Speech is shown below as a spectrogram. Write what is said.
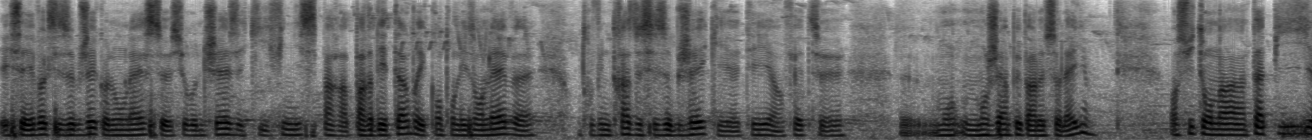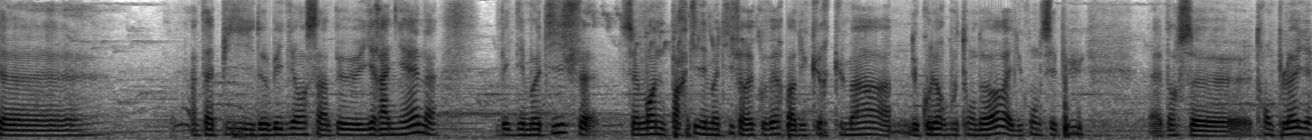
Et ça évoque ces objets que l'on laisse sur une chaise et qui finissent par, par déteindre. Et quand on les enlève, on trouve une trace de ces objets qui a été en fait euh, euh, mangé un peu par le soleil. Ensuite, on a un tapis, euh, un tapis d'obédience un peu iranienne avec des motifs. Seulement une partie des motifs est recouverte par du curcuma de couleur bouton d'or et du coup on ne sait plus dans ce trompe-l'œil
